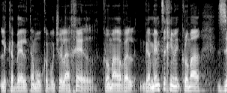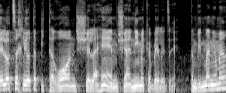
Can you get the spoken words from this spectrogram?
לקבל את המורכבות של האחר. כלומר, אבל גם הם צריכים, כלומר, זה לא צריך להיות הפתרון שלהם שאני מקבל את זה. אתה מבין מה אני אומר?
